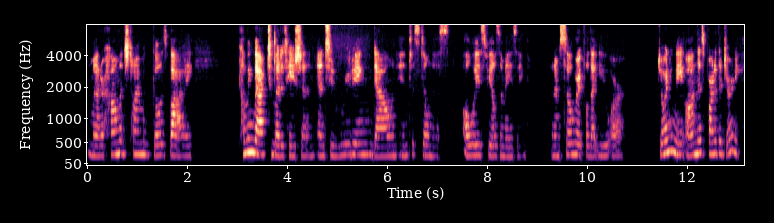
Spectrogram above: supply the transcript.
no matter how much time goes by, coming back to meditation and to rooting down into stillness always feels amazing. And I'm so grateful that you are joining me on this part of the journey.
